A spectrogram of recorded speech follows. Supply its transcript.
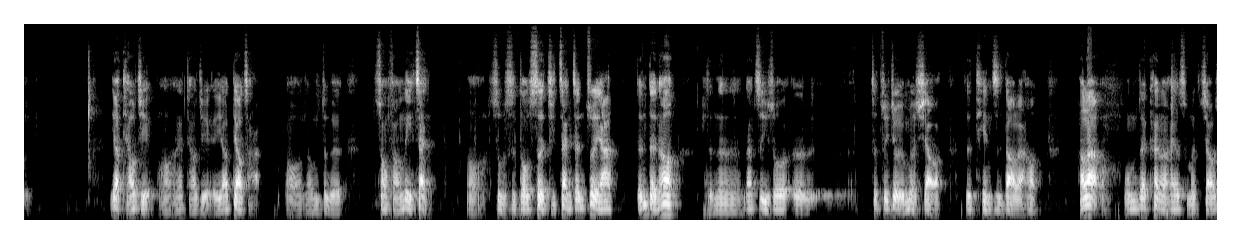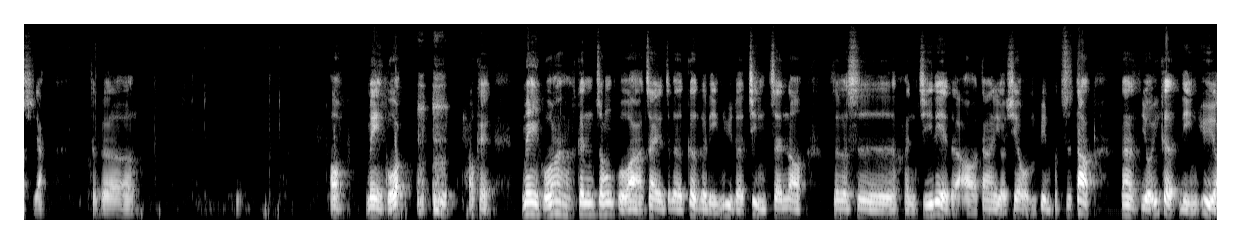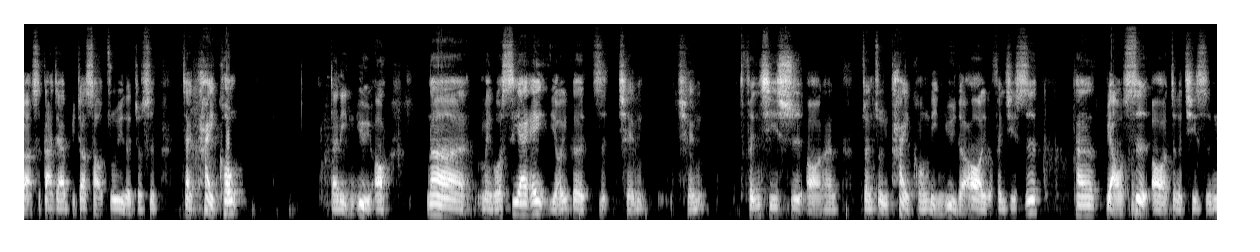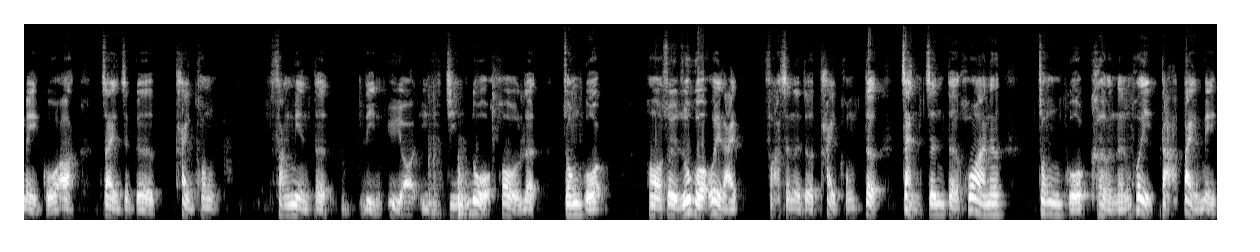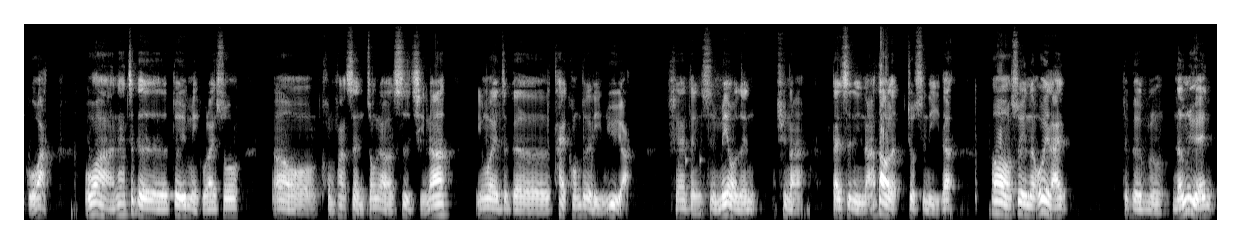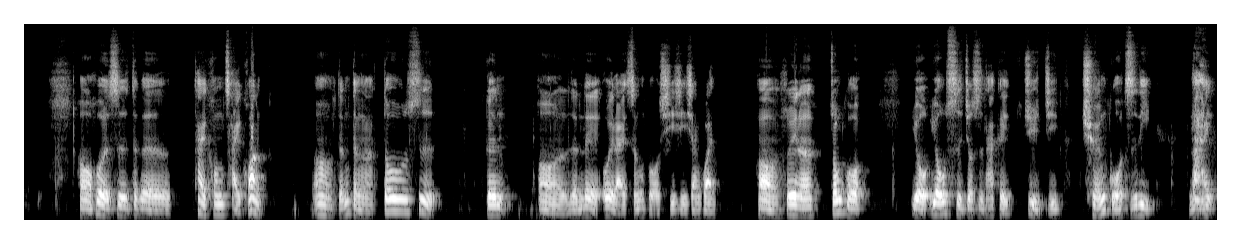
要调解哦，要调解，也要调查哦，他们这个双方内战哦，是不是都涉及战争罪啊？等等哈，等等，那至于说呃，这追究有没有效啊？这天知道了哈。好了，我们再看看还有什么消息啊？这个。哦，美国，OK，美国啊，跟中国啊，在这个各个领域的竞争哦，这个是很激烈的哦。当然，有些我们并不知道。那有一个领域啊，是大家比较少注意的，就是在太空的领域哦。那美国 CIA 有一个之前前分析师哦，他专注于太空领域的哦，一个分析师。他表示：“哦，这个其实美国啊，在这个太空方面的领域哦，已经落后了中国。哦，所以如果未来发生了这个太空的战争的话呢，中国可能会打败美国啊！哇，那这个对于美国来说，哦，恐怕是很重要的事情啊，因为这个太空这个领域啊。”现在等于是没有人去拿，但是你拿到了就是你的哦，所以呢，未来这个能源哦，或者是这个太空采矿哦等等啊，都是跟哦人类未来生活息息相关哦，所以呢，中国有优势就是它可以聚集全国之力来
